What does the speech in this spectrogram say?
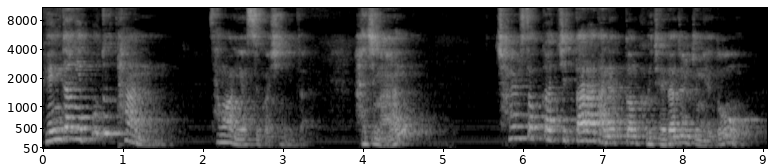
굉장히 뿌듯한 상황이었을 것입니다. 하지만 철석같이 따라다녔던 그 제자들 중에도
